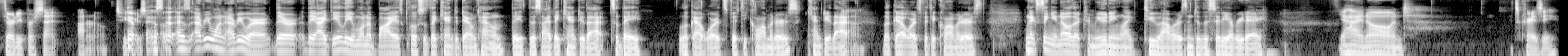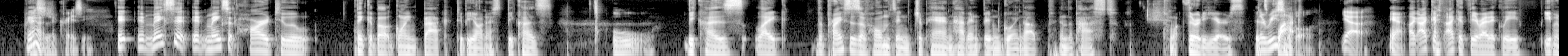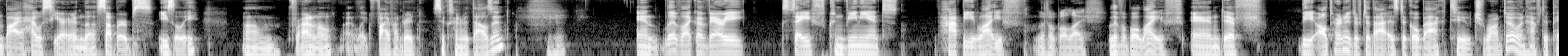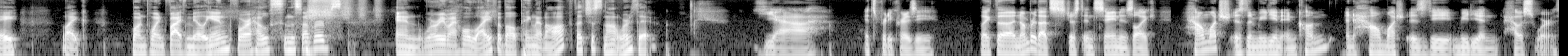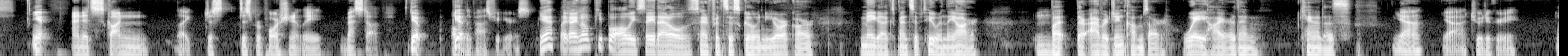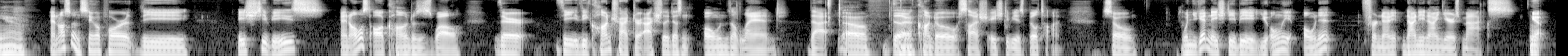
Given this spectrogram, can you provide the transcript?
30%. I don't know, two Yep. years As, as everyone everywhere, they're they ideally want to buy as close as they can to downtown. They decide they can't do that, so they look outwards 50 kilometers. Can't do that. Yeah. Look outwards 50 kilometers. Next thing you know, they're commuting like two hours into the city every day. yeah, I know. And it's crazy. Yeah. Prices are crazy. It it makes it it makes it hard to think about going back. To be honest, because Ooh. because like the prices of homes in Japan haven't been going up in the past tw- 30 years. They're It's flat. reasonable. Yeah. Yeah, like I could I could theoretically even buy a house here in the suburbs easily. Um for I don't know, like 500, 600,000 Mhm. and live like a very safe, convenient, happy life, Livable life. livable life. And if the alternative to that is to go back to Toronto and have to pay like 1.5 million for a house in the suburbs and worry my whole life about paying that off, that's just not worth it. Yeah. It's pretty crazy. Like the number that's just insane is like how much is the median income and how much is the median house worth? Yep. And it's gotten like just disproportionately messed up Yep. over Yep. the past few years. Yeah, like I know people always say that oh, San Francisco and New York are mega expensive too, and they are. Mhm. But their average incomes are way higher than Canada's. Yeah, yeah, to a degree. Yeah. And also in Singapore, the HDBs and almost all condos as well, they're the the contractor actually doesn't own the land that Oh. the Yeah. condo slash HDB is built on. So when you get an HDB, you only own it for 90, 99 years max. Yep.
